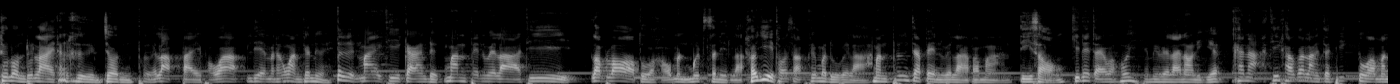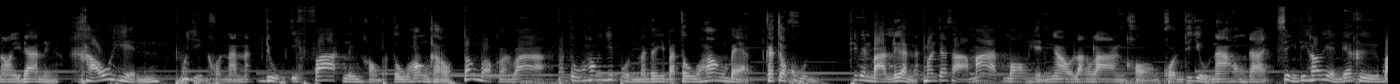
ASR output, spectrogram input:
ทุรนทุรายทั้งคืน จนเผลอหลับไปเพราะว่าเรียนมาทั้งวันก็เหนื่อย ตื่นมาอีกทีกลางดึกมันเป็นเวลาที่รอบๆตัวเขามันมืดสนิทละเขาหยิบโทรศัพท์ขึ้นมาดูเวลา มันเพิ่งจะเป็นเวลาประมาณตีสองคิดในใจว่าเฮ้ยยังมีเวลานอนอีกเยอะ ขณะที่เขากำลังจะพลิกตัวมานอนอีกด้านหนึ่งเขาเห็นผู้หญิงคนนั้นน่ะอยู่อีกฟากหนึ่งของประตูห้องเขา ต้องบอกก่อนว่าประตูห้องญี่ปุ่นมันจะมีประตูห้องแบบกระจกขุ่น ที่เป็นบานเลื่อนอะมันจะสามารถมองเห็นเงาลางๆของคนที่อยู่หน้าห้องได้ สิ่งที่เขาเห็นก็คือใบ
